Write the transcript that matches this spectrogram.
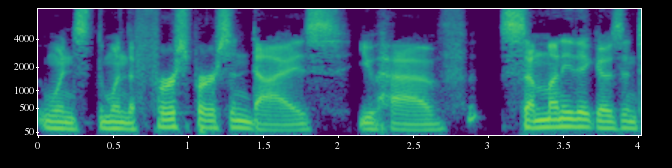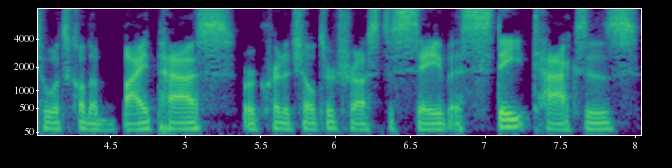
When when the first person dies, you have some money that goes into what's called a bypass or credit shelter trust to save estate taxes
